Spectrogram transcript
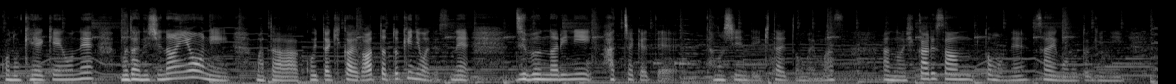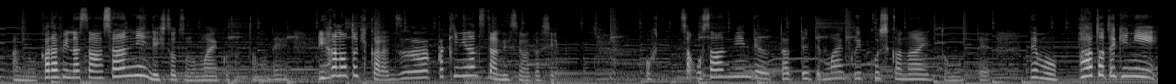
この経験をね無駄にしないようにまたこういった機会があった時にはですね自分なりにはっちゃけて楽しんでいきたいと思います。あのひかるさんともね最後の時にあのカラフィナさん3人で1つのマイクだったのでリハの時からずっと気になってたんですよ私。おお三人で歌っててマイク1個しかないと思って。でもパート的に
